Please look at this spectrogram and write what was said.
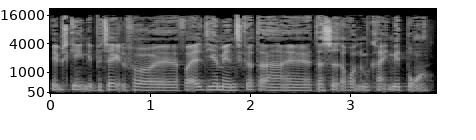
hvem skal egentlig betale for, øh, for alle de her mennesker, der, øh, der sidder rundt omkring mit bord?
